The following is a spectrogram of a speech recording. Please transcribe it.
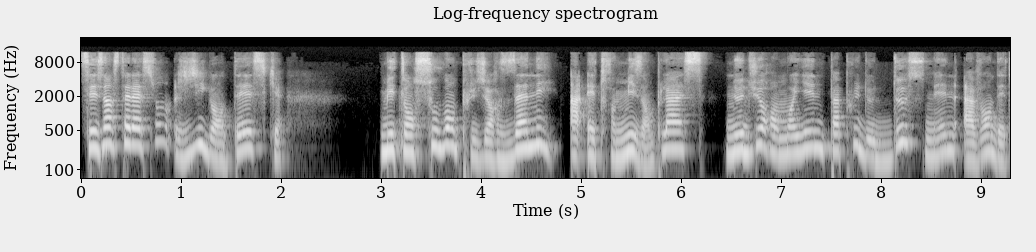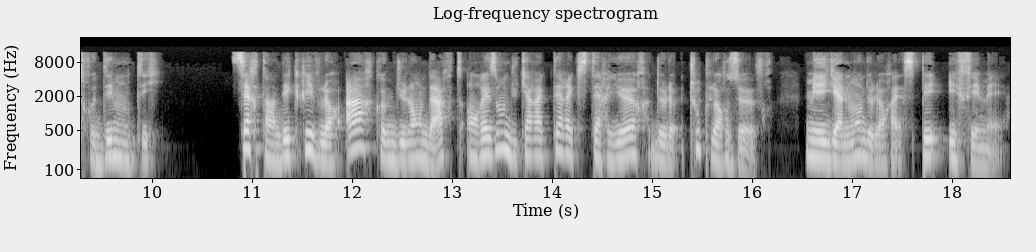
Ces installations gigantesques, mettant souvent plusieurs années à être mises en place, ne durent en moyenne pas plus de deux semaines avant d'être démontées. Certains décrivent leur art comme du land art en raison du caractère extérieur de toutes leurs œuvres, mais également de leur aspect éphémère.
